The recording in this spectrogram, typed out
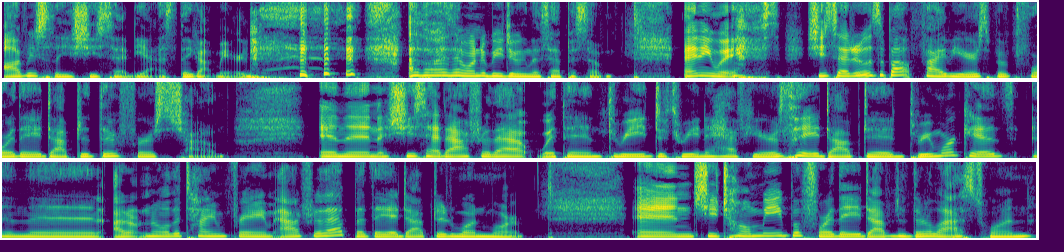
Obviously, she said yes. They got married. Otherwise, I wouldn't be doing this episode. Anyways, she said it was about five years before they adopted their first child. And then she said after that, within three to three and a half years, they adopted three more kids. And then I don't know the time frame after that, but they adopted one more. And she told me before they adopted their last one,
